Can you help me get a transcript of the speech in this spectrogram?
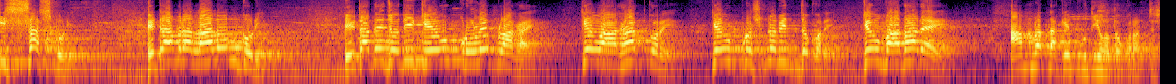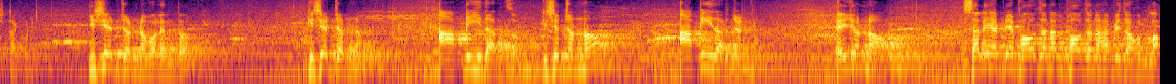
বিশ্বাস করি। এটা আমরা লালন করি। এটাতে যদি কেউ প্রলেপ লাগায়, কেউ আঘাত করে, কেউ প্রশ্নবিদ্ধ করে, কেউ বাধা দেয়, আমরা তাকে প্রতিহত করার চেষ্টা করি। কিসের জন্য বলেন তো? কিসের জন্য? আকিদার জন্য। কিসের জন্য? আকিদার জন্য। এই জন্য সালে আপনি ফাউজান আল ফাউজান হাফিজাহুল্লাহ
